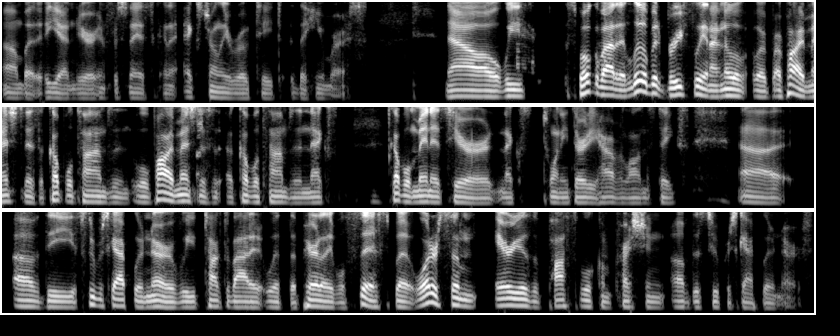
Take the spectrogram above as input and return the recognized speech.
Um, but again, your infraspinatus is going to externally rotate the humerus. Now we spoke about it a little bit briefly, and I know I probably mentioned this a couple times, and we'll probably mention this a couple times in the next couple minutes here, or next 20, 30, however long this takes. Uh, of the suprascapular nerve. We talked about it with the paralabral cyst, but what are some areas of possible compression of the suprascapular nerve?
